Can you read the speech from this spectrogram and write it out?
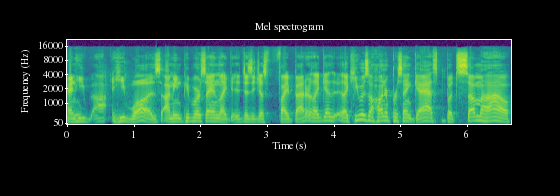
and he uh, he was. I mean, people are saying like, does he just fight better? Like, yeah, like he was hundred percent gassed, but somehow,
